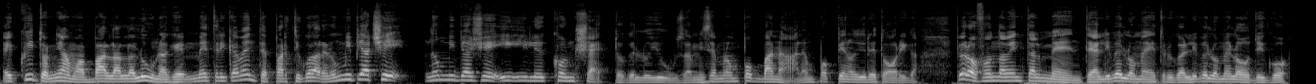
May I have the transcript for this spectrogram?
E qui torniamo a Balla alla Luna che metricamente è particolare non mi piace non mi piace il concetto che lui usa, mi sembra un po' banale, un po' pieno di retorica, però fondamentalmente a livello metrico, a livello melodico,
